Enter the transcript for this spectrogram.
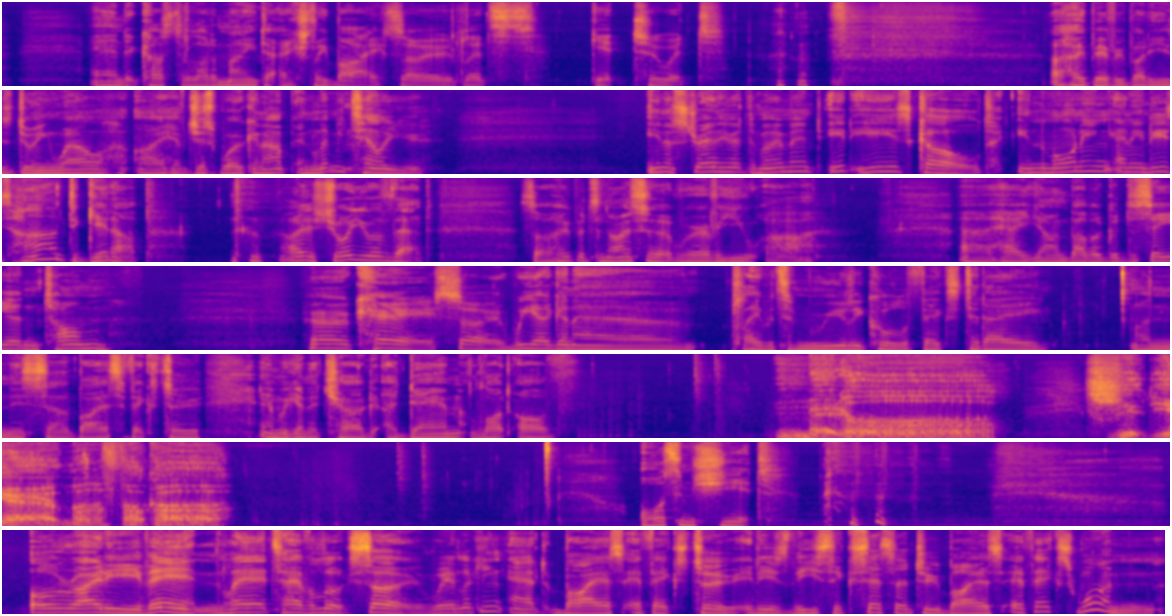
And it costs a lot of money to actually buy. So let's get to it. I hope everybody is doing well. I have just woken up, and let me tell you, in Australia at the moment, it is cold in the morning and it is hard to get up. I assure you of that. So I hope it's nicer wherever you are. Uh, how you going, Bubba? Good to see you. And Tom. Okay, so we are gonna play with some really cool effects today on this uh, Bias FX2, and we're gonna chug a damn lot of Metal! Shit yeah, motherfucker! awesome shit. Alrighty then, let's have a look. So we're looking at Bias FX2. It is the successor to Bias FX1.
